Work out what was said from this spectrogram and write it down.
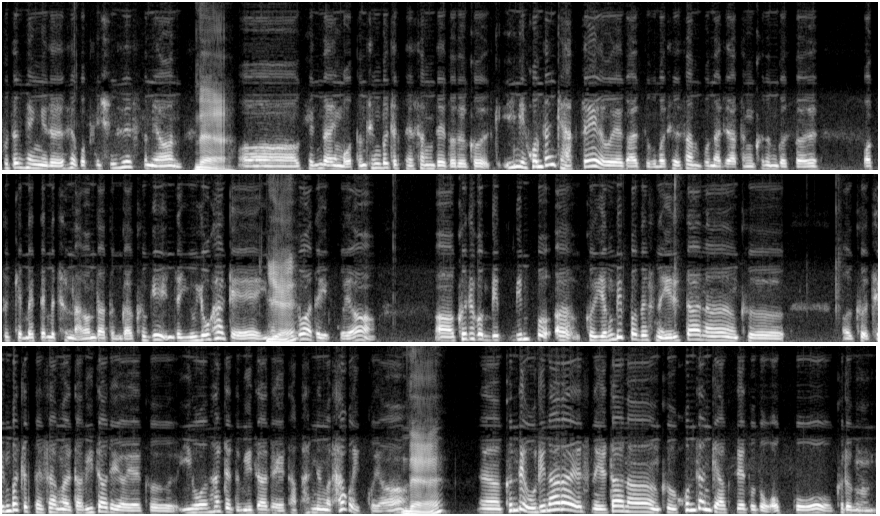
부정행위를 하고 배신을 했으면 네. 어, 굉장히 뭐 어떤 징벌적 배상 제도를 그 이미 혼전 계약제에 의해 가지고 뭐 재산 분할이라든 그런 것을 어떻게 몇 대 몇으로 나눈다든가 그게 이제 유효하게 예. 이런 제도가 돼 있고요. 어, 그리고 민, 민법, 어, 그 영비법에서는 일단은 그, 어, 그 징벌적 배상을 다 위자료에 그 이혼할 때도 위자료에 다 반영을 하고 있고요. 네. 어, 근데 우리나라에서는 일단은 그 혼전 계약 제도도 없고 그런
